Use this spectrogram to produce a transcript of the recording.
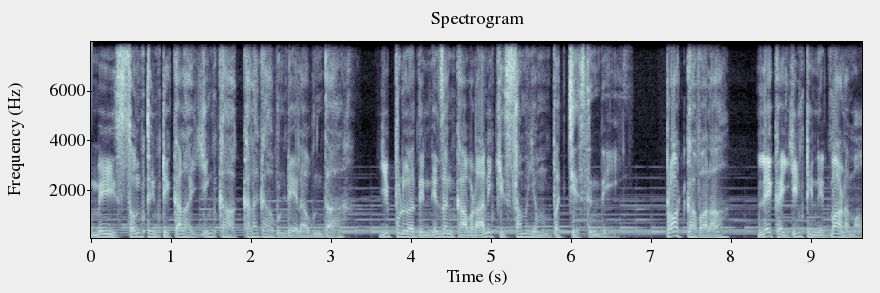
మీ సొంతింటి కల ఇంకా కలగా ఉండేలా ఉందా? ఇప్పుడు అది నిజం కావడానికి సమయం వచ్చేసింది. ప్లాట్ కావాలా? లేక ఇంటి నిర్మాణమా?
